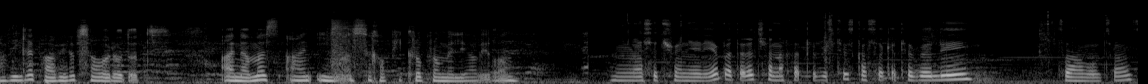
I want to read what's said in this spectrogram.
ავიღებ ავიღებ სავარაუდოდ ან ამას ან იმას. ხა ფიქრობ რომელი ავიღო ასე ჩვენიერია. პატარა ჩანახატებისთვის გასაკეთებელი ძამოწას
